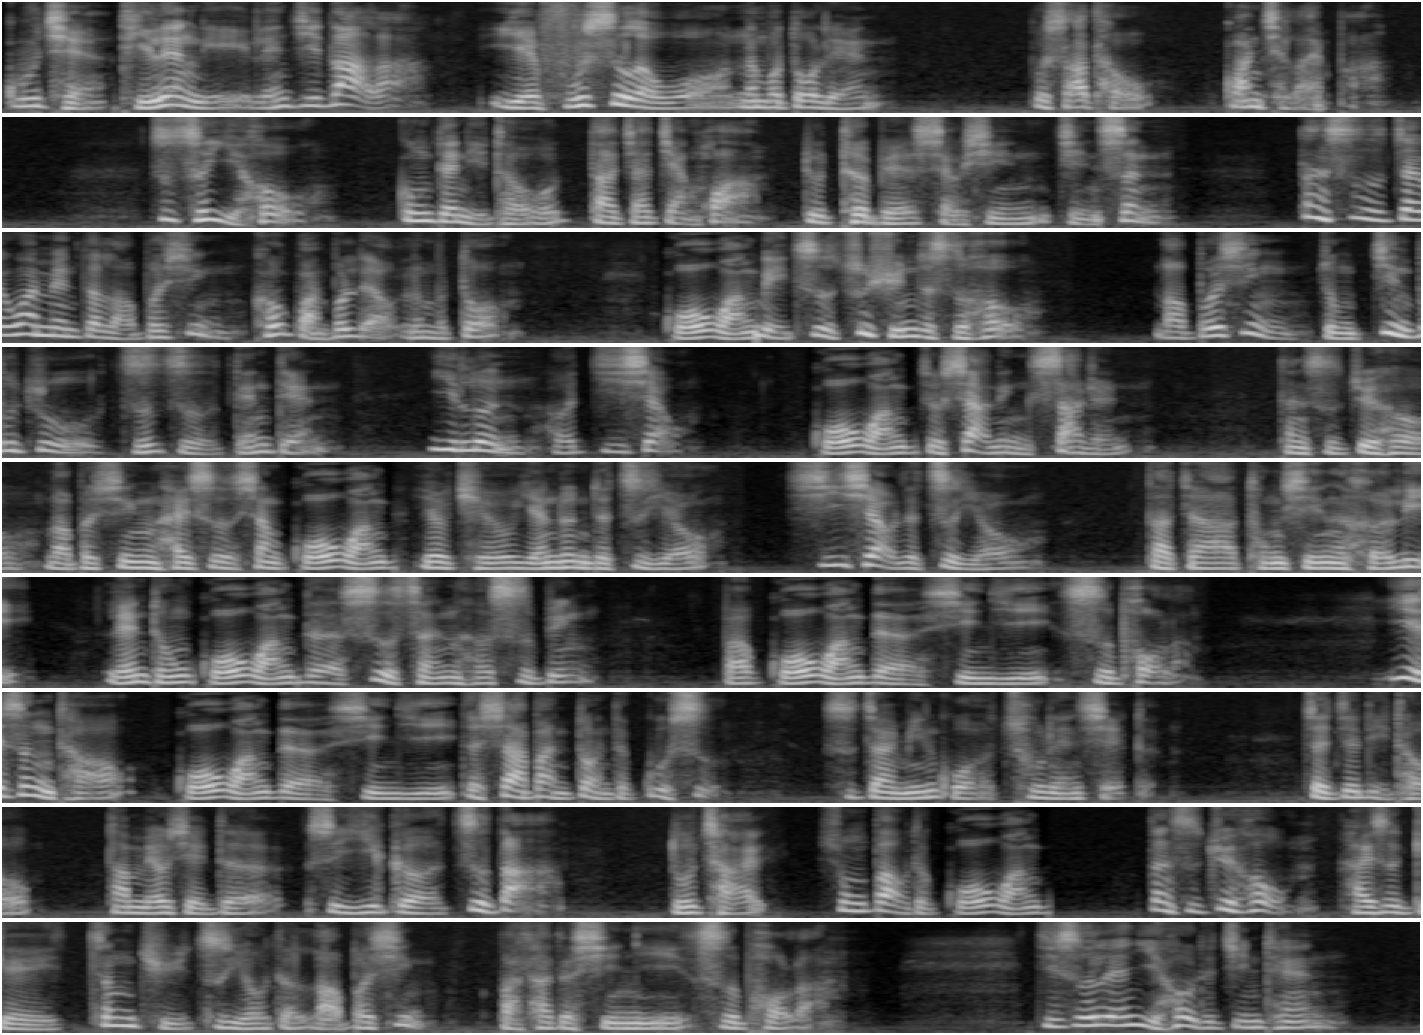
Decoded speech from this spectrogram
姑且体谅你年纪大了，也服侍了我那么多年，不杀头，关起来吧。自此以后，宫殿里头大家讲话都特别小心谨慎，但是在外面的老百姓可管不了那么多。国王每次出巡的时候，老百姓总禁不住指指点点，议论和讥笑。国王就下令杀人，但是最后老百姓还是向国王要求言论的自由、嬉笑的自由。大家同心合力，连同国王的侍臣和士兵，把国王的新衣撕破了。叶圣陶《国王的新衣》的下半段的故事是在民国初年写的，在这里头，他描写的是一个自大、独裁、凶暴的国王。但是最后还是给争取自由的老百姓把他的新衣撕破了。几十年以后的今天，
